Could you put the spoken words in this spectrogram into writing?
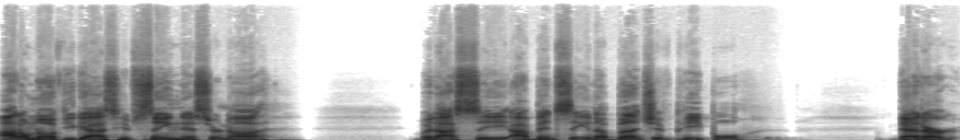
I don't know if you guys have seen this or not, but I see I've been seeing a bunch of people that are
